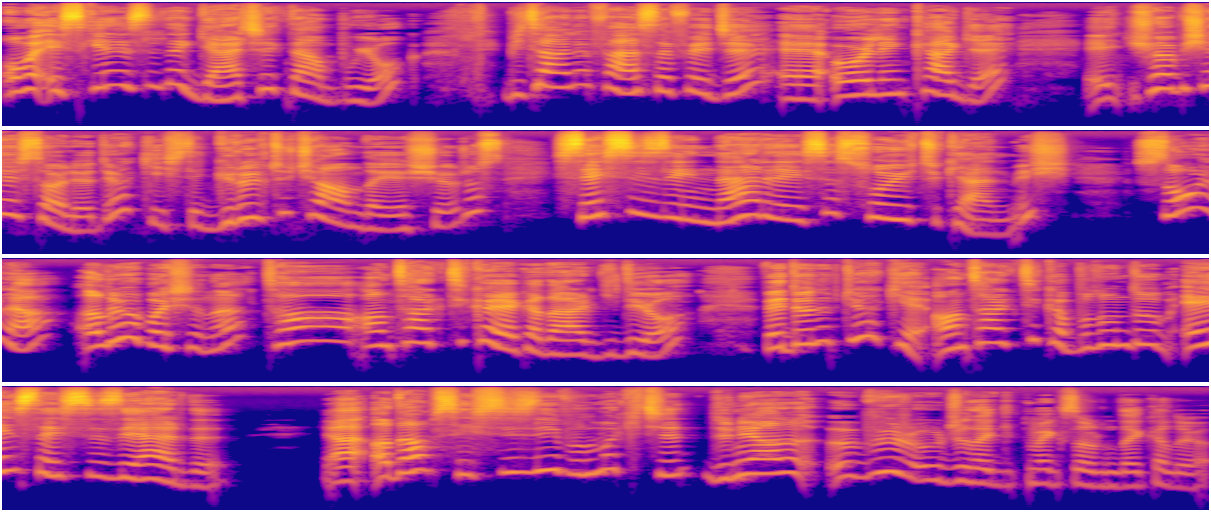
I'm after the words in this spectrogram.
Ama eski nesilde gerçekten bu yok. Bir tane felsefeci e, Erling Kage e, şöyle bir şey söylüyor. Diyor ki işte gürültü çağında yaşıyoruz. Sessizliğin neredeyse soyu tükenmiş. Sonra alıyor başını ta Antarktika'ya kadar gidiyor ve dönüp diyor ki Antarktika bulunduğum en sessiz yerdi. Yani adam sessizliği bulmak için dünyanın öbür ucuna gitmek zorunda kalıyor.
